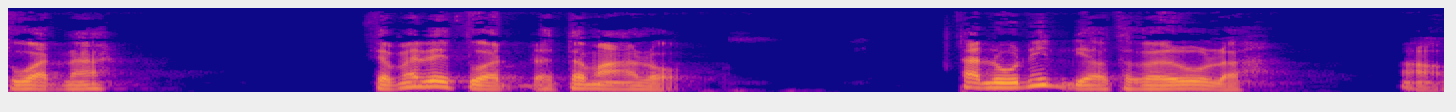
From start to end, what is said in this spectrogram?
ตรวจนะแต่ไม่ได้ตรวจอาตมาหรอกถ้ารู้นิดเดียวเธอรู้เหรออ้าว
